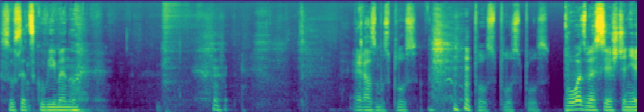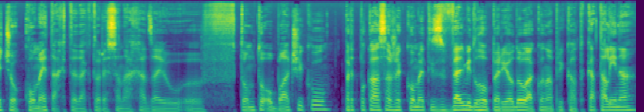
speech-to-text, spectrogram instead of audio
susedskú výmenu. Erasmus plus. plus, plus, plus. Povedzme si ešte niečo o kometách, teda, ktoré sa nachádzajú e, v tomto oblačiku. Predpokladá sa, že komety s veľmi dlhou periódou, ako napríklad Katalína,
